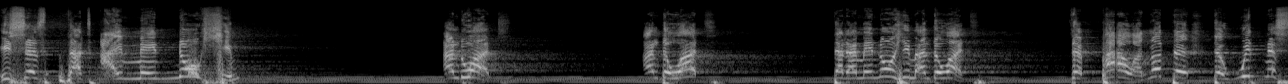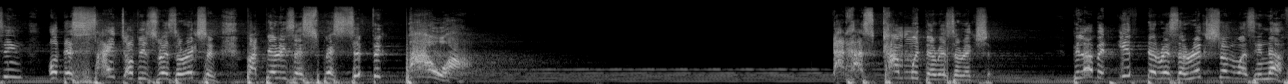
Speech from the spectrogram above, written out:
He says, That I may know Him and what? And the what? That I may know Him and the what? The power, not the, the witnessing or the sight of His resurrection, but there is a specific power has come with the resurrection. Beloved, if the resurrection was enough,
